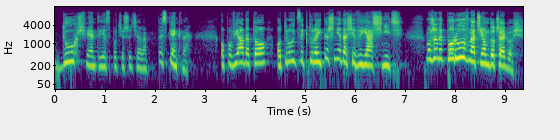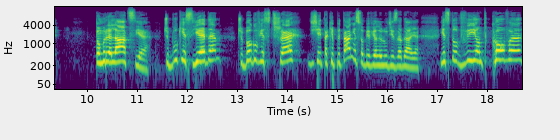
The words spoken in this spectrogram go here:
Duch Święty jest pocieszycielem. To jest piękne. Opowiada to o trójcy, której też nie da się wyjaśnić. Możemy porównać ją do czegoś. Tą relację. Czy Bóg jest jeden? Czy Bogów jest trzech? Dzisiaj takie pytanie sobie wiele ludzi zadaje. Jest to wyjątkowe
